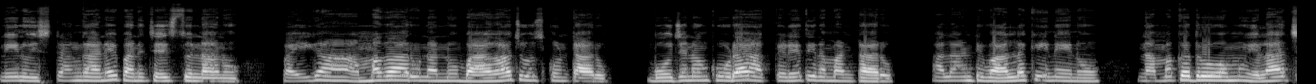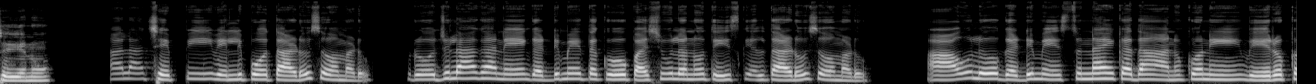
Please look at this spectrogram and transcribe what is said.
నేను ఇష్టంగానే పని చేస్తున్నాను. పైగా అమ్మగారు నన్ను బాగా చూసుకుంటారు. భోజనం కూడా అక్కడే తినమంటారు. అలాంటి వాళ్ళకి నేను నమ్మక ద్రోహం ఎలా చేయను? అలా చెప్పి వెళ్ళిపోతాడు సోమడు. రోజులాగానే గడ్డి మేతకు పశువులను తీసుకెళ్తాడు సోమడు. ఆవులు గడ్డి మేస్తున్నాయి కదా అనుకొని వేరొక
